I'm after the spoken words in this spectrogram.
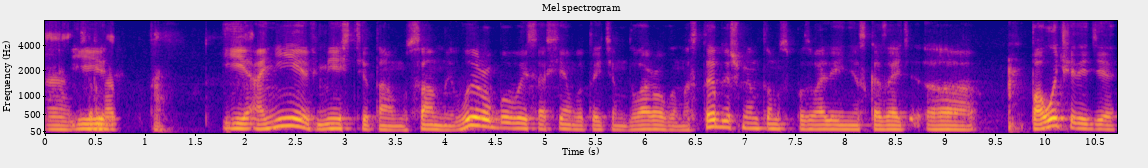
А, и, и они вместе там с Анной Вырубовой, со всем вот этим дворовым эстеблишментом, с позволения сказать, э, по очереди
